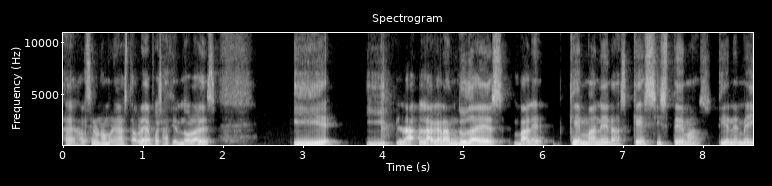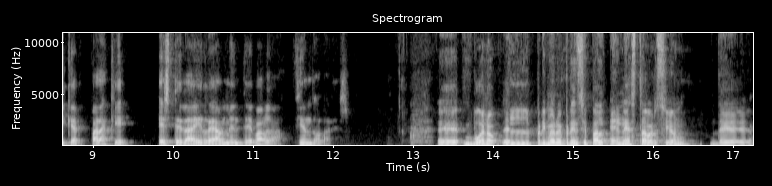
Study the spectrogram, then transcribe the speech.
eh, al ser una moneda estable, pues a 100 dólares. Y, la, la gran duda es, vale, ¿qué maneras, qué sistemas tiene Maker para que este DAI realmente valga 100 dólares? Eh, bueno, el primero y principal en esta versión de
